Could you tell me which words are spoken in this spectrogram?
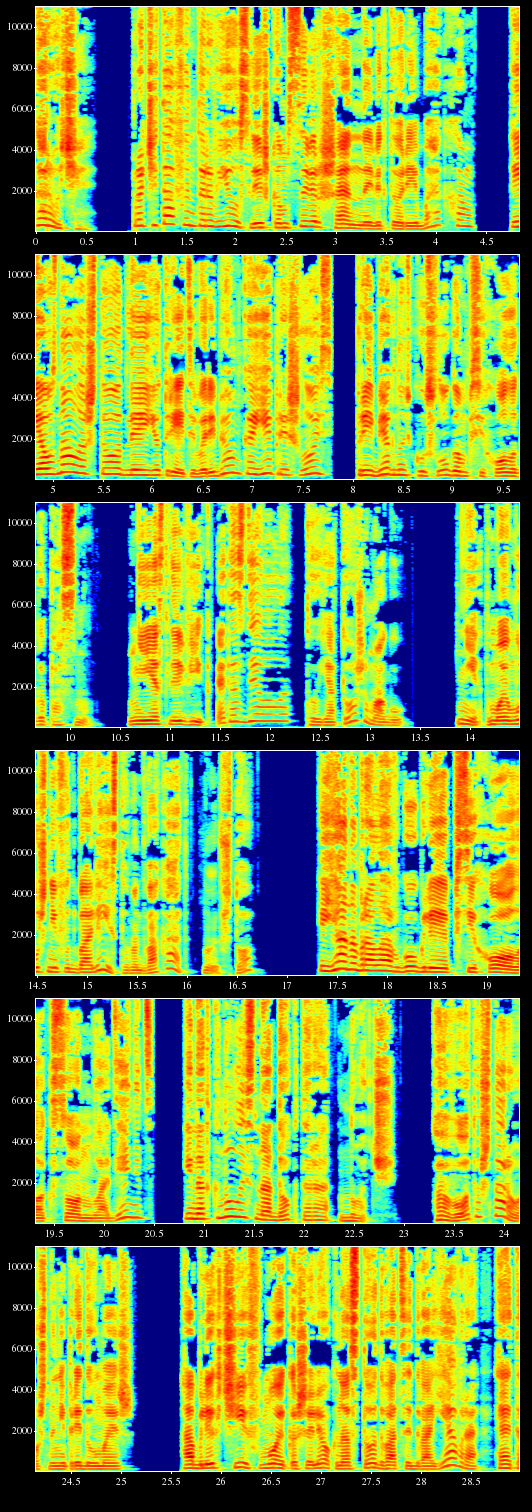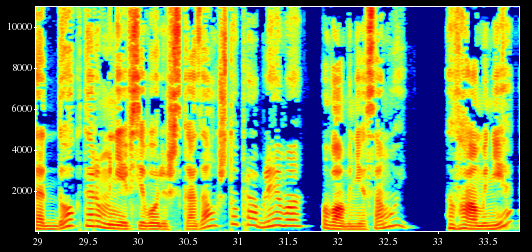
Короче, прочитав интервью слишком совершенной Виктории Бекхэм, я узнала, что для ее третьего ребенка ей пришлось прибегнуть к услугам психолога по сну. Если Вик это сделала, то я тоже могу. Нет, мой муж не футболист, он адвокат. Ну и что? Я набрала в гугле «психолог, сон-младенец» и наткнулась на доктора Ночь. Вот уж нарочно не придумаешь. Облегчив мой кошелек на 122 евро, этот доктор мне всего лишь сказал, что проблема во мне самой. Во мне?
